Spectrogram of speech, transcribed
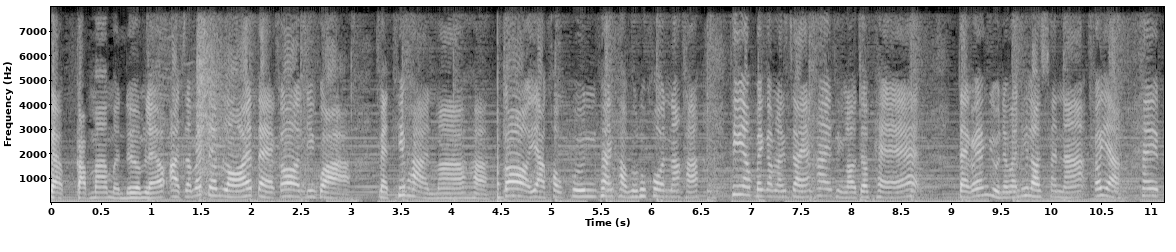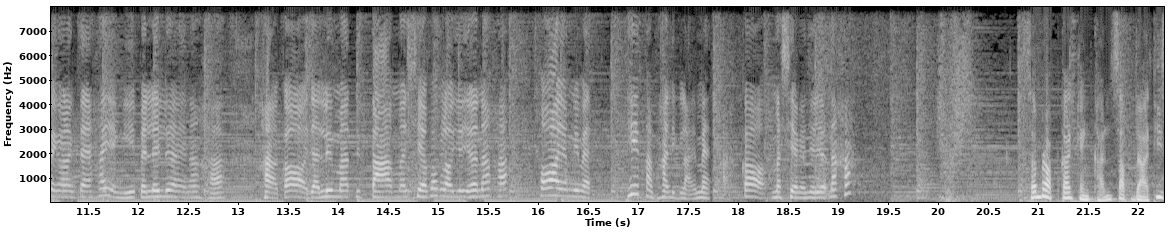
แบบกลับมาเหมือนเดิมแล้ว อาจจะไม่เต็มร้อยแต่ก็ดีกว่าแมตช์ที่ผ่านมาค่ะ ก็อยากขอบคุณแฟนคลับทุกๆคนนะคะ ที่ยังเป็นกำลังใจให้ถึงเราจะแพ้ แต่ก็ยังอยู่ในวันที่เราชนะ ก็อยากให้เป็นกำลังใจให้อย่างนี้ไปเรื่อยๆนะคะ ค่ะ ก็อย่าลืมมาติดตามมาเชียร์พวกเราเยอะๆนะคะ เพราะว่ายังมีแมตช์ที่สำคัญอีกหลายแมตช์ค่ะก็มาเชียร์กันเยอะๆนะคะ สำหรับการแข่งขันสัปดาห์ที่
